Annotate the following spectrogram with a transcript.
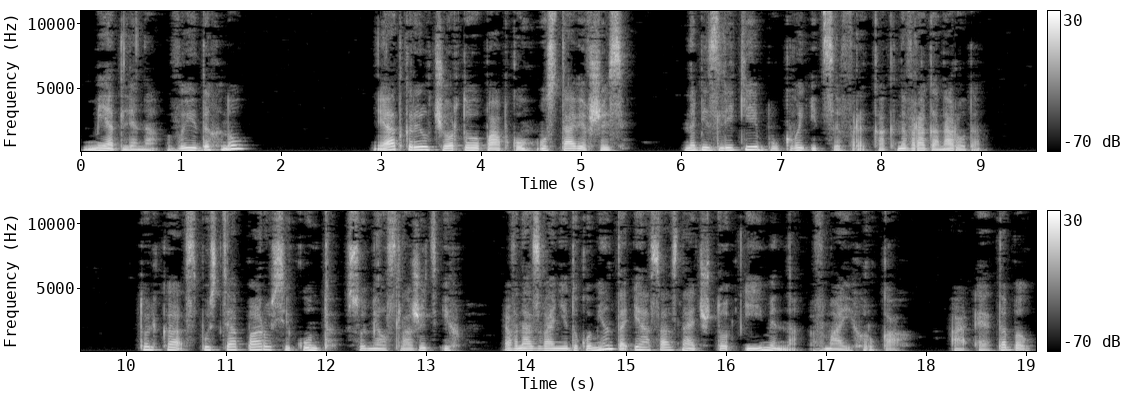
медленно выдохнул и открыл чертову папку, уставившись на безликие буквы и цифры, как на врага народа. Только спустя пару секунд сумел сложить их в названии документа и осознать, что именно в моих руках. А это был...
